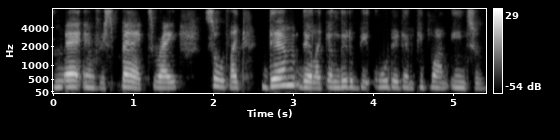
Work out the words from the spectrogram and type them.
met and respect, right? So like them, they're like a little bit older than people I'm into.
